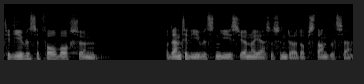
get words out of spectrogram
Tilgivelse for vår synd. Og Den tilgivelsen gis gjennom Jesus' sin døde oppstandelse.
